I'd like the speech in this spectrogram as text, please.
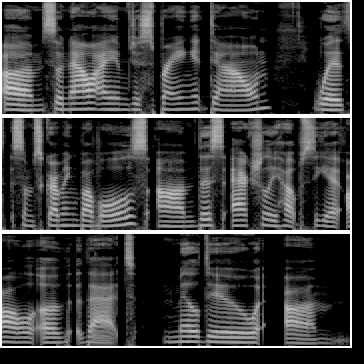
Um, so now I am just spraying it down with some scrubbing bubbles. Um, this actually helps to get all of that mildew, um,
